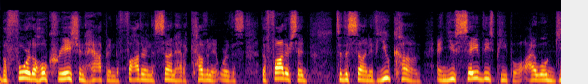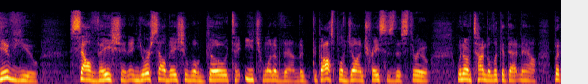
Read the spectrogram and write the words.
Before the whole creation happened, the Father and the Son had a covenant where the, the Father said to the Son, If you come and you save these people, I will give you salvation, and your salvation will go to each one of them. The, the Gospel of John traces this through. We don't have time to look at that now. But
